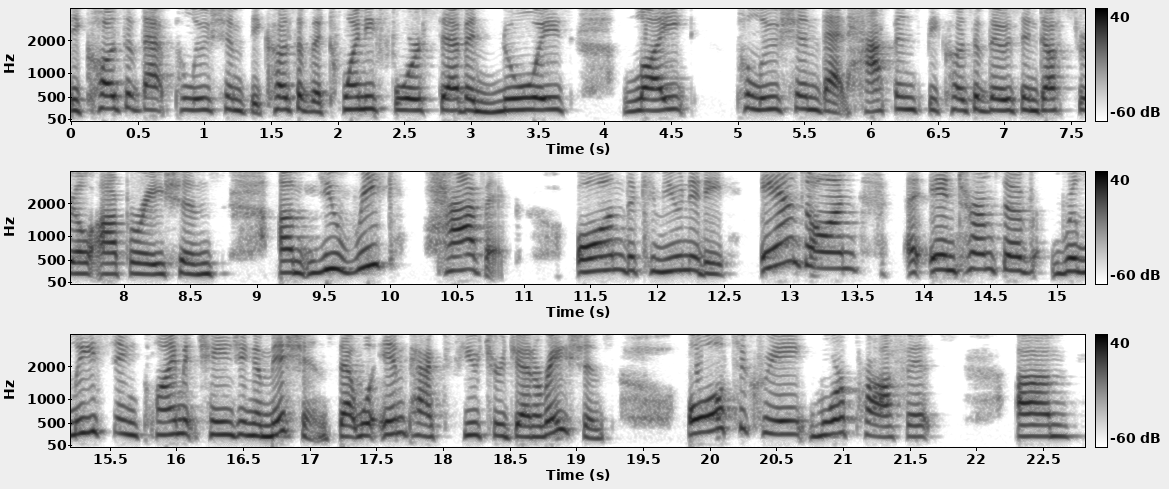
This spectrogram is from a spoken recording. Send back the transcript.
because of that pollution, because of the 24 7 noise, light, pollution that happens because of those industrial operations. Um, you wreak havoc on the community and on uh, in terms of releasing climate changing emissions that will impact future generations all to create more profits um,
